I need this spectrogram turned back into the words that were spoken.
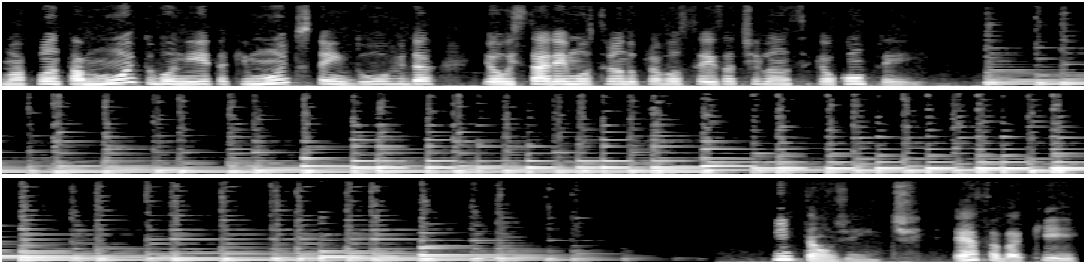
uma planta muito bonita que muitos têm dúvida. Eu estarei mostrando para vocês a tilância que eu comprei. Então, gente, essa daqui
